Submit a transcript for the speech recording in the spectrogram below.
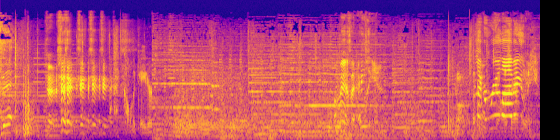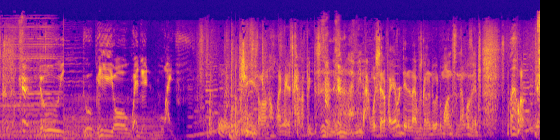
Call the caterer. My man's an alien. Come on. He's like a real live alien. Do you be your wedded wife? Jeez, I don't know. I mean, it's kind of a big decision, isn't it? I mean, I always said if I ever did it, I was going to do it once, and that was it. Well,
